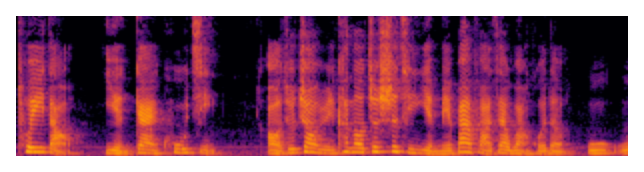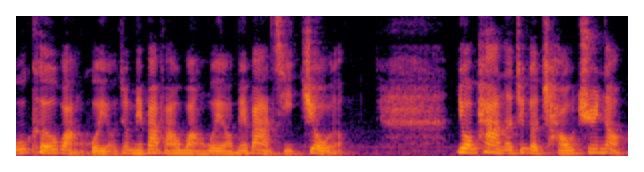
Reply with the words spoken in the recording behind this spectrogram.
推倒，掩盖枯井。哦，就赵云看到这事情也没办法再挽回的，无无可挽回哦，就没办法挽回哦，没办法急救了。又怕呢这个曹军哦，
